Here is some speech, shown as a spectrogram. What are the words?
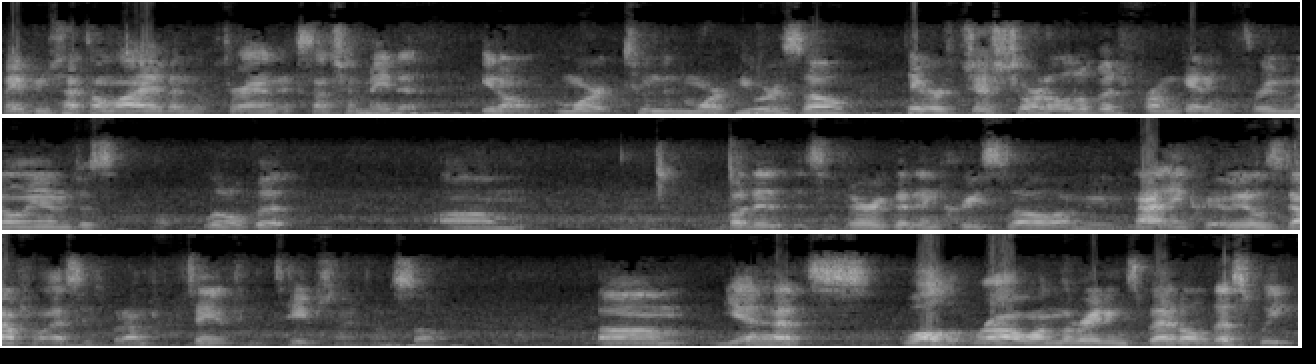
maybe SmackDown Live and the brand extension made it, you know, more tuned in more viewers though. They were just short a little bit from getting three million, just a little bit. Um, but it, it's a very good increase, though. I mean, not increase. I mean, it was down from last week, but I'm saying from the tape SmackDown. So, um, yeah, it's well, Raw won the ratings battle this week.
